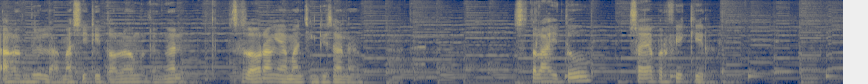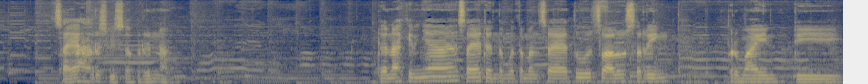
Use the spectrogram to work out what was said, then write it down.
alhamdulillah masih ditolong dengan seseorang yang mancing di sana. Setelah itu saya berpikir saya harus bisa berenang. Dan akhirnya saya dan teman-teman saya itu selalu sering bermain di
